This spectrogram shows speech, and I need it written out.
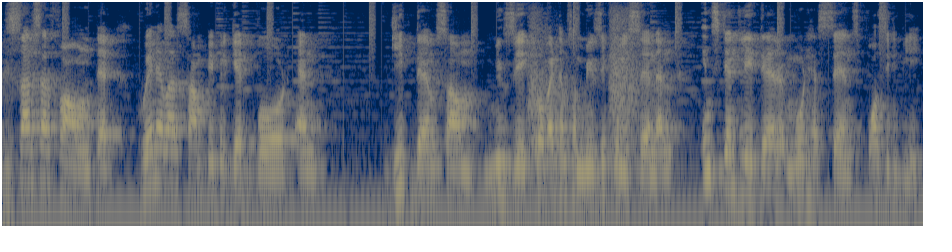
Researchers found that whenever some people get bored and give them some music provide them some music to listen and instantly their mood has changed positively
